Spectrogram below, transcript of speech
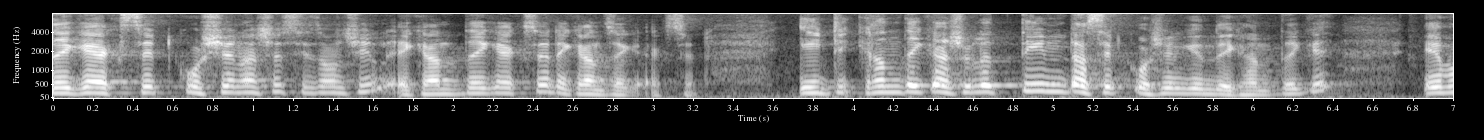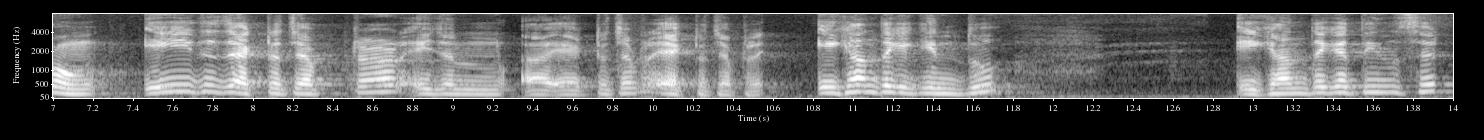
থেকে এক সেট কোশ্চেন আসে সৃজনশীল, এখান থেকে এক সেট এখান থেকে এক সেট এইখান থেকে আসলে তিনটা সেট কোশ্চেন কিন্তু এখান থেকে এবং এই যে যে একটা চ্যাপ্টার এই যে একটা চ্যাপ্টার একটা চ্যাপ্টার এখান থেকে কিন্তু, এখান থেকে তিন সেট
